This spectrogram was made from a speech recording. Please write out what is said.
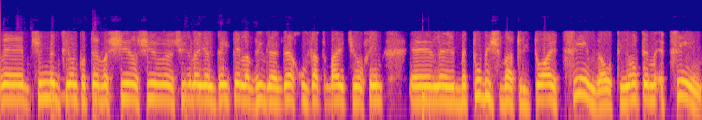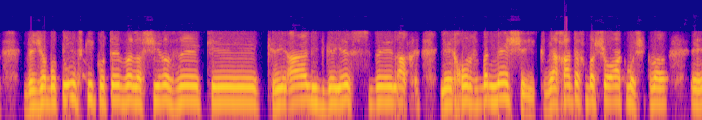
ושין בן ציון כותב השיר, שיר, שיר לילדי תל אביב, לילדי אחוזת בית שהולכים אה, בט"ו בשבט לטוע עצים, והאותיות הם עצים. וז'בוטינסקי כותב על השיר הזה כקריאה להתגייס ולאחוז בנשק, ואחר כך בשואה, כמו שכבר אה,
